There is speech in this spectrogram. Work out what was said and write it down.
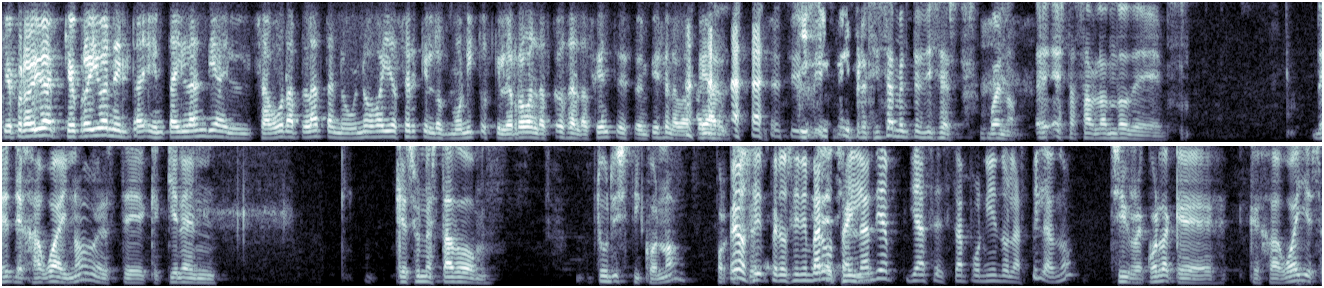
Que, prohíban, que prohíban en Tailandia el sabor a plátano, no vaya a ser que los monitos que le roban las cosas a la gente se empiecen a vapear. y, precisamente dices, bueno, e, estás hablando de, de, de Hawái, ¿no? Este, que quieren que es un estado turístico, ¿no? Porque pero, sin embargo, Tailandia ya se está poniendo las pilas, ¿no? Sí, recuerda que, que Hawái es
